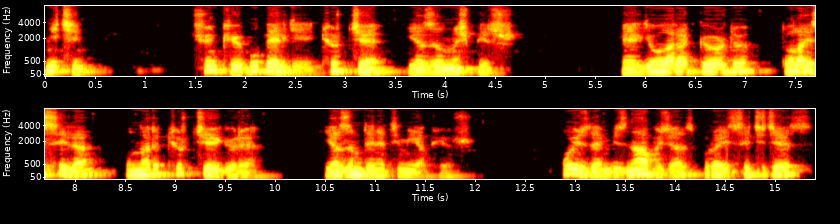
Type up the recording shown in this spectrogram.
Niçin? Çünkü bu belgeyi Türkçe yazılmış bir belge olarak gördü. Dolayısıyla bunları Türkçe'ye göre yazım denetimi yapıyor. O yüzden biz ne yapacağız? Burayı seçeceğiz.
